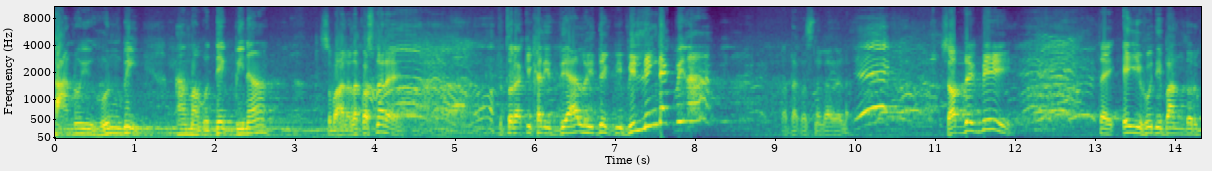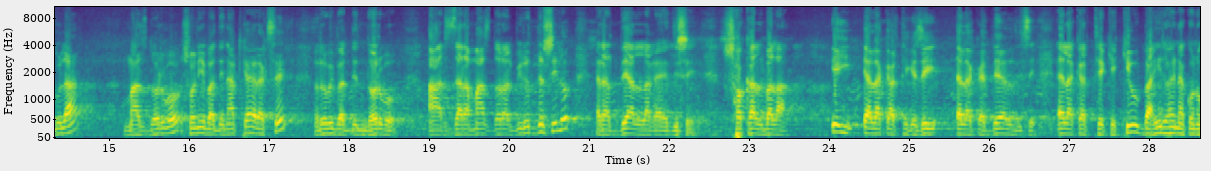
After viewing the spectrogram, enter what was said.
গানই শুনবি? আমাকে দেখবি না? সুবাহ আল্লাহ কসনা রে। তোরা কি খালি দেয়াল ওই দেখবি, বিল্ডিং দেখবি না? কথা কস না, গাবে না। সব দেখবি? তাই এই ইহুদি বান্দরগুলা মাছ ধরবো, শনিবার দিন আটকায় রাখছে, রবিবার দিন ধরবো। আর যারা মাছ ধরার বিরুদ্ধে ছিল, এরা দেয়াল লাগায় দিছে। সকালবেলা এই এলাকার থেকে যেই এলাকায় দেয়াল দিছে, এলাকার থেকে কেউ বাহির হয় না, কোনো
